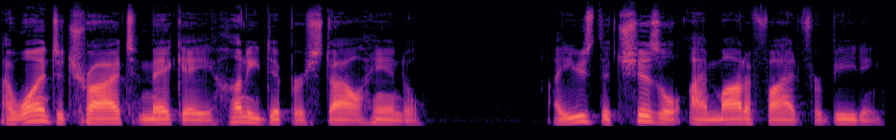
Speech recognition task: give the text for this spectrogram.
I wanted to try to make a honey dipper style handle. I used the chisel I modified for beading.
